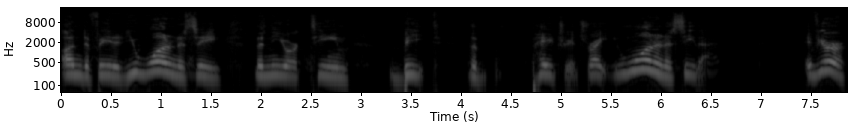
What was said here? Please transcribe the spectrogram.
undefeated, you wanted to see the New York team beat the Patriots, right? You wanted to see that. If you're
